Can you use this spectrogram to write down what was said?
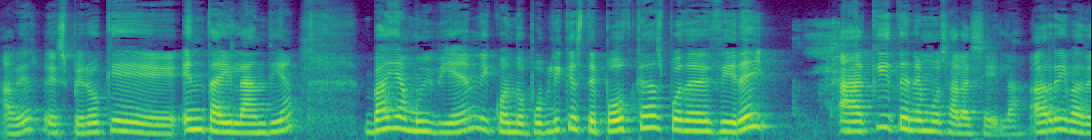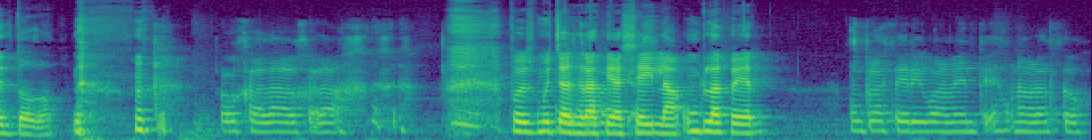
a ver, espero que en Tailandia vaya muy bien y cuando publique este podcast pueda decir, hey, aquí tenemos a la Sheila, arriba del todo. Ojalá, ojalá. Pues muchas, muchas gracias, gracias, Sheila. Un placer. Un placer igualmente. Un abrazo.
